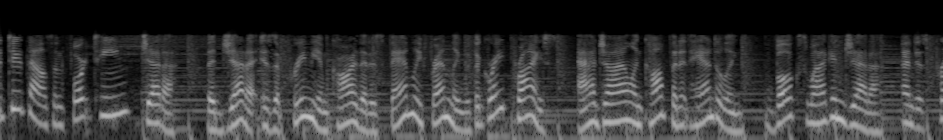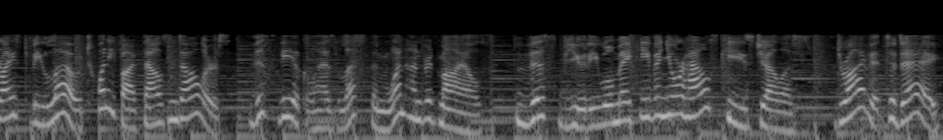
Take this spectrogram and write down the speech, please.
The 2014 Jetta. The Jetta is a premium car that is family friendly with a great price, agile and confident handling. Volkswagen Jetta and is priced below $25,000. This vehicle has less than 100 miles. This beauty will make even your house keys jealous. Drive it today.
